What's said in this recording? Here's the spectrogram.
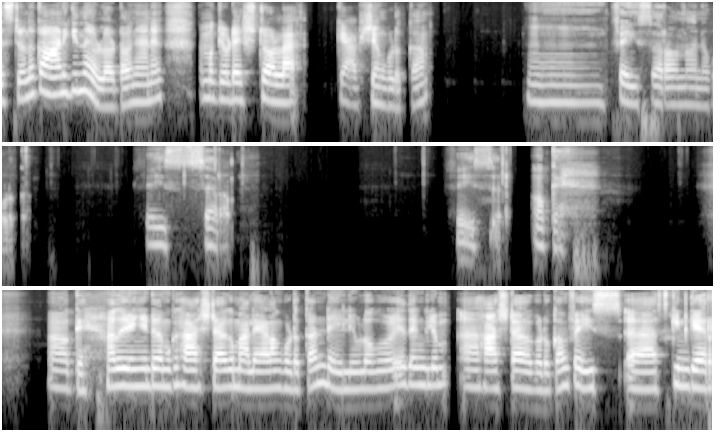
ജസ്റ്റ് ഒന്ന് കാണിക്കുന്നേ ഉള്ളൂ കേട്ടോ. ഞാൻ നമുക്കിവിടെ ഇഷ്ടമുള്ള ക്യാപ്ഷൻ കൊടുക്കാം. ഫേസ് സെറം എന്ന് തന്നെ കൊടുക്കാം. Face serum face serum okay okay അത് കഴിഞ്ഞിട്ട് നമുക്ക് ഹാഷ്ടാഗ് മലയാളം കൊടുക്കാം. ഡെയിലി വ്ളോഗ് ഏതെങ്കിലും ഹാഷ്ടാഗ് കൊടുക്കാം. ഫേസ് സ്കിൻ കെയർ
